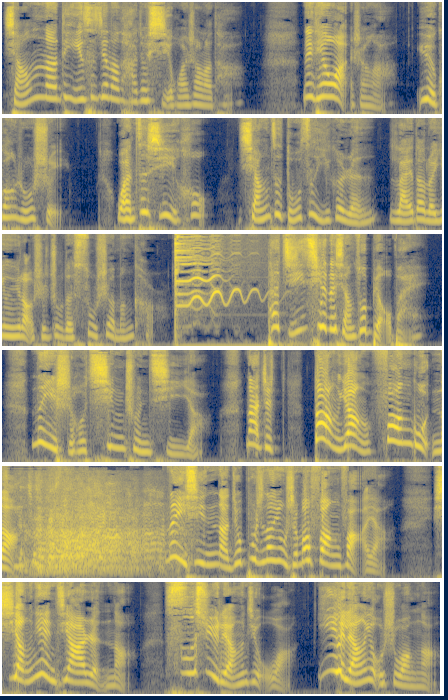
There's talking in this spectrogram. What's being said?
强子呢，第一次见到她就喜欢上了她。那天晚上啊，月光如水。晚自习以后，强子独自一个人来到了英语老师住的宿舍门口。他急切的想做表白。那时候青春期呀，那这荡漾翻滚呐，内心呐就不知道用什么方法呀，想念家人呐，思绪良久啊，夜凉有霜啊。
